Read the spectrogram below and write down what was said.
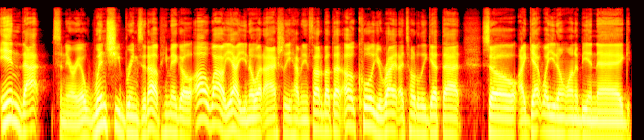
in that scenario, when she brings it up, he may go, Oh, wow, yeah, you know what? I actually haven't even thought about that. Oh, cool, you're right. I totally get that. So I get why you don't want to be a nag.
